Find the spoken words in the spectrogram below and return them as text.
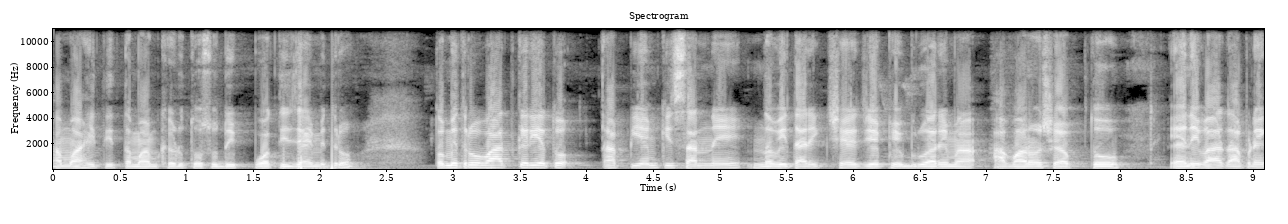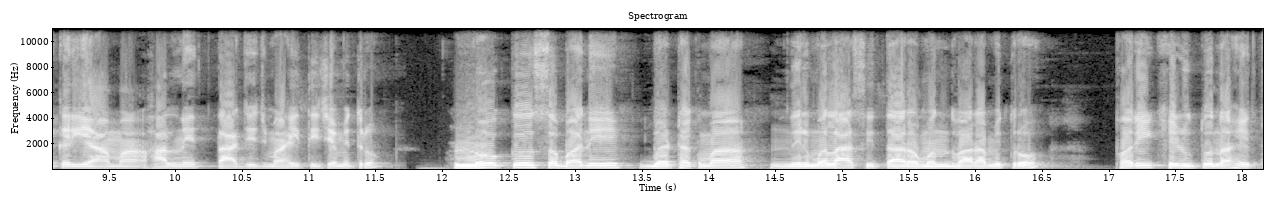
આ માહિતી તમામ ખેડૂતો સુધી પહોંચી જાય મિત્રો. તો મિત્રો, વાત કરીએ તો આ પીએમ કિસાનની નવી તારીખ છે જે ફેબ્રુઆરીમાં આવવાનો છે હપ્તો. એની વાત આપણે કરીએ આમાં હાલની તાજી જ માહિતી છે મિત્રો. લોકસભાની બેઠકમાં નિર્મલા સીતારમન દ્વારા મિત્રો ફરી ખેડૂતોના હિત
